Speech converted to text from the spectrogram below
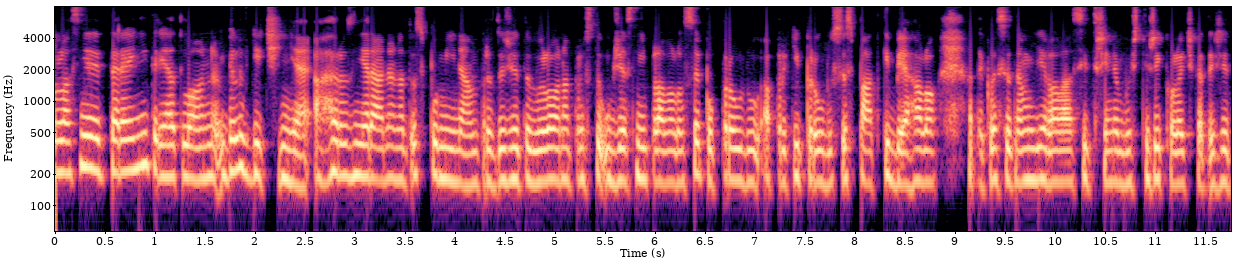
vlastně terénní triatlon byl v Děčíně a hrozně ráda na to vzpomínám, protože to bylo naprosto úžasný, plavalo se po proudu a proti proudu se zpátky běhalo a takhle se tam udělala asi tři nebo čtyři kolečka, takže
